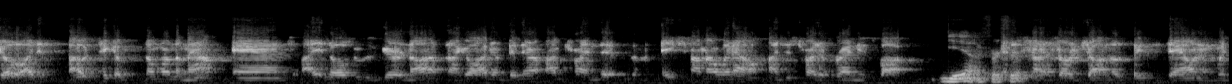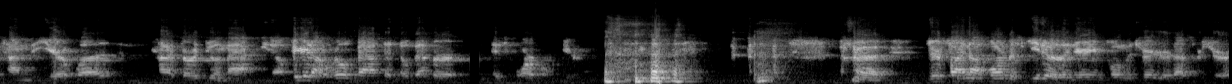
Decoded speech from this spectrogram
go. I just I would pick up somewhere on the map, and I didn't know if it was good or not. And I go, I haven't been there. I'm trying this. And each time I went out, I just tried a brand new spot. Yeah, for and sure. just kind of started jotting those places down and what time of the year it was, and kind of started doing that. You know, figured out real fast that November is horrible here. you're fighting off more mosquitoes than you're even pulling the trigger. That's for sure.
